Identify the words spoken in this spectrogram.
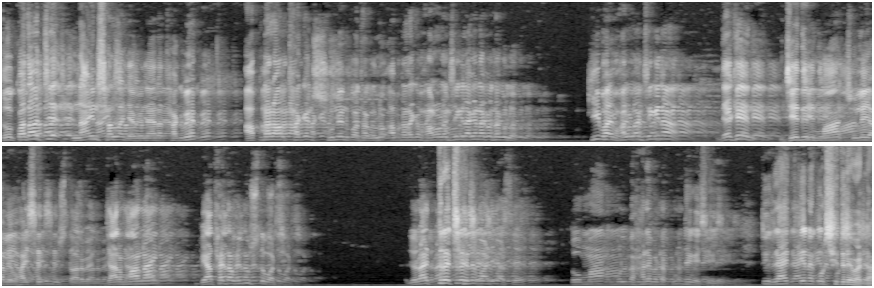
তো কথা হচ্ছে, না, ইনশাল্লাহ যাবে না, এরা থাকবে। আপনারাও থাকেন, শুনেন কথাগুলো। আপনারাকে ভালো লাগছে কি লাগে না কথাগুলো? কি ভাই, ভালো লাগছে কি না? দেখেন, যেদিন মা চলে যাবে ভাই, সেদিন বুঝতে পারবেন। যার মা নাই, ব্যথাটা বুঝতে পারছে। রাত্রে ছেলে বাড়ি আসে তো মা বলবে, হারে বেটা, কোনঠে গেছিলে? তুই রাত কেন করছিস রে বেটা?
